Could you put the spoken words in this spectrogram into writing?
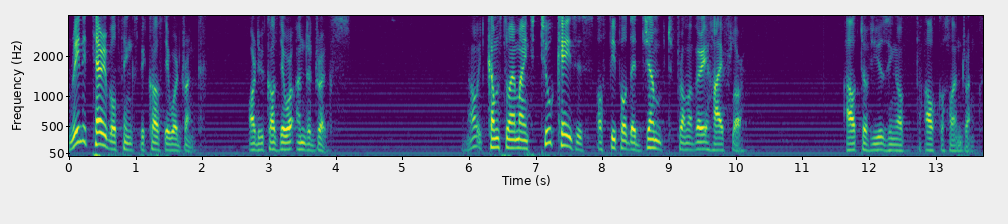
Really terrible things because they were drunk or because they were under drugs. You know, it comes to my mind two cases of people that jumped from a very high floor out of using of alcohol and drugs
